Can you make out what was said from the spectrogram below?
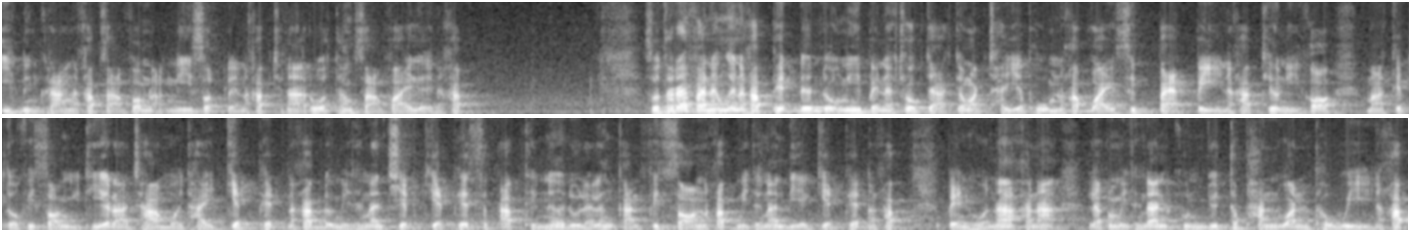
อีกหนึ่งครั้งนะครับสามฟอร์มหลังนี้สดเลยนะครับชนะรวดทั้งสามไฟเลยนะครับ ส่วนทางด้านฝ่ายน้ำเงินนะครับเพชรเดินดงนี่เป็นนักชกจากจังหวัดชัยภูมินะครับวัย 18 ปีนะครับเที่ยวนี้ก็มาเก็บตัวฟิตซ้อมอยู่ที่ราชามวยไทยเกียรติเพชรนะครับโดยมีทางด้านเฉียบเกียรติเพชรสตาฟเทรนเนอร์ดูแลเรื่องการฟิตซ้อมนะครับมีทางด้านเดียเกียรติเพชรนะครับเป็นหัวหน้าคณะ แล้วก็มีทางด้านคุณยุทธพันธ์วันทวีนะครับ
